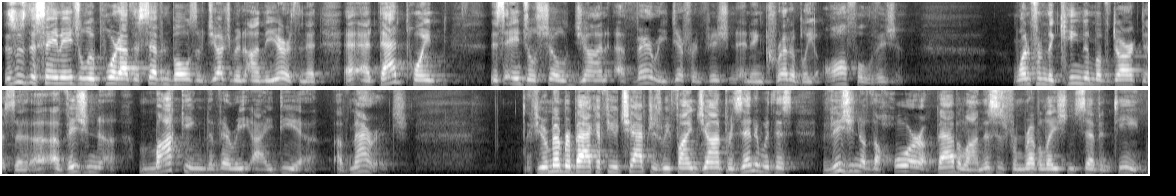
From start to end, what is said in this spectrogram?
This was the same angel who poured out the seven bowls of judgment on the earth. And at, at that point, this angel showed John a very different vision, an incredibly awful vision. One from the kingdom of darkness, a, a vision mocking the very idea of marriage. If you remember back a few chapters, we find John presented with this vision of the whore of Babylon. This is from Revelation 17.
